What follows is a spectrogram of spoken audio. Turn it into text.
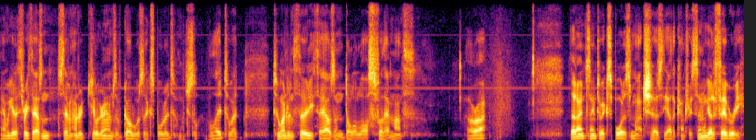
and we get a 3,700 kilograms of gold was exported, which led to a $230,000 loss for that month. All right. They don't seem to export as much as the other countries. Then we go to February,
